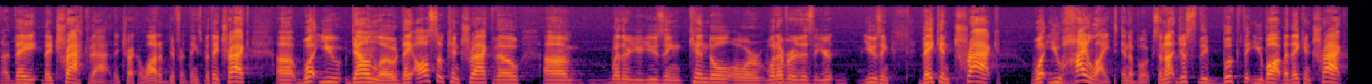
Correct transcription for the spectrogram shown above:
uh, they, they track that. They track a lot of different things, but they track uh, what you download. They also can track, though, um, whether you're using Kindle or whatever it is that you're using, they can track what you highlight in a book. So, not just the book that you bought, but they can track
